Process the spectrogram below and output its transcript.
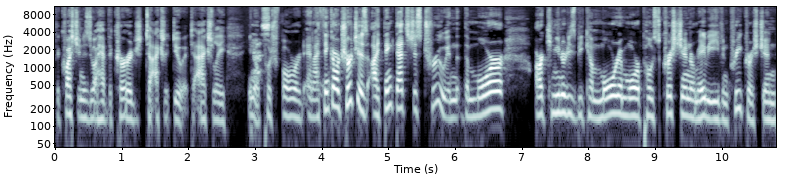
the question is, do I have the courage to actually do it, to actually, you know, yes. push forward? And I think our churches, I think that's just true. And the more our communities become more and more post Christian or maybe even pre Christian,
